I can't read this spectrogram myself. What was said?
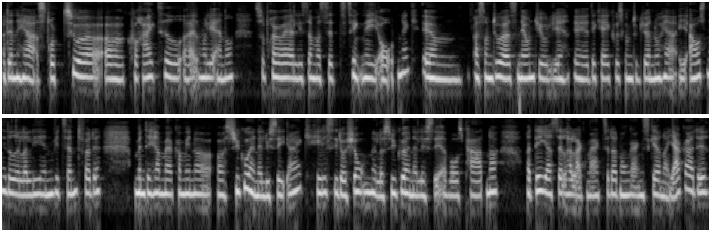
og den her struktur og korrekthed og alt muligt andet, så prøver jeg ligesom at sætte tingene i orden. Ikke? Øhm, og som du også nævnte, Julie, øh, det kan jeg ikke huske, om du gjorde nu her i afsnittet, eller lige inden vi tændte for det, men det her med at komme ind og, og psykoanalysere ikke? hele situationen, eller psykoanalysere vores partner, og det jeg selv har lagt mærke til, der nogle gange sker, når jeg gør det,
